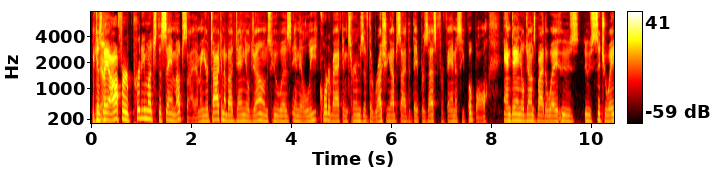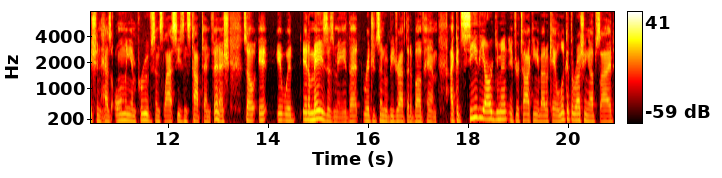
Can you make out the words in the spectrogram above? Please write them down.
because Yeah. they offer pretty much the same upside. I mean, you're talking about Daniel Jones, who was an elite quarterback in terms of the rushing upside that they possessed for fantasy football, and Daniel Jones, by the way, whose whose situation has only improved since last season's top ten finish. So it it would it amazes me that Richardson would be drafted above him. I could see the argument if you're talking about okay, well, look at the rushing upside.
